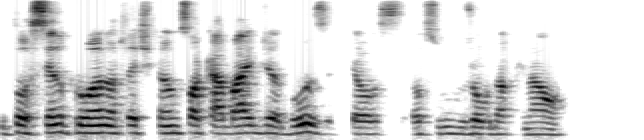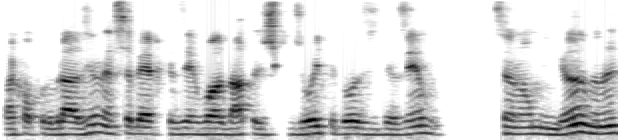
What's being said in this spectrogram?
e torcendo para o ano atleticano só acabar em dia 12, que é o, é o, segundo jogo da final da Copa do Brasil, né? A CBF reservou a data de 8 e 12 de dezembro, se eu não me engano, né?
